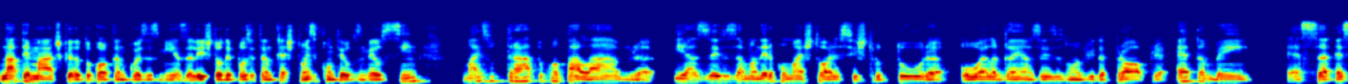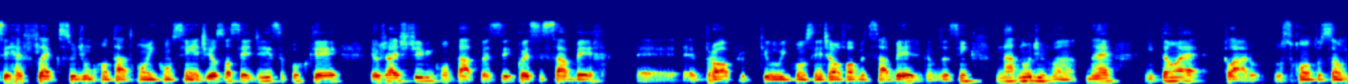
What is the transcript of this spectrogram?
na temática, eu estou colocando coisas minhas ali, estou depositando questões e conteúdos meus, sim, mas o trato com a palavra e às vezes a maneira como a história se estrutura ou ela ganha às vezes uma vida própria é também essa, esse reflexo de um contato com o inconsciente. Eu só sei disso porque eu já estive em contato com esse, com esse saber é, é, próprio, que o inconsciente é uma forma de saber, digamos assim, na, no divã, né? Então, é claro, os contos são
